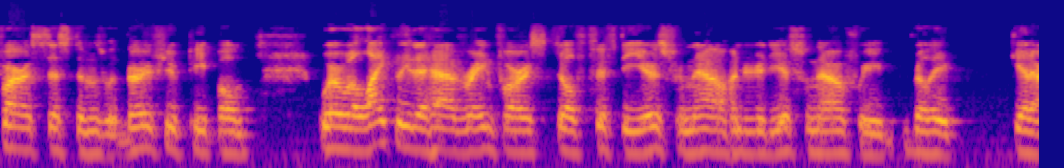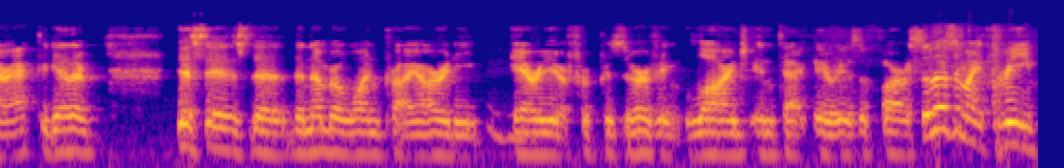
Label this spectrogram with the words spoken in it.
forest systems with very few people, where we're likely to have rainforests still 50 years from now, 100 years from now, if we really get our act together. This is the, the number one priority mm-hmm. area for preserving large intact areas of forest. So those are my three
